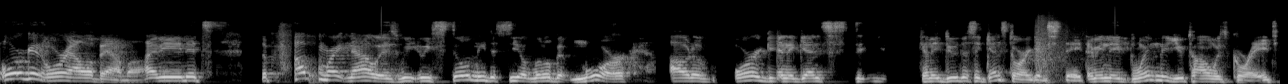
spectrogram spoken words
Oregon or Alabama. I mean, it's the problem right now is we, we still need to see a little bit more out of Oregon against. Can they do this against Oregon State? I mean, they went into Utah and was great.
